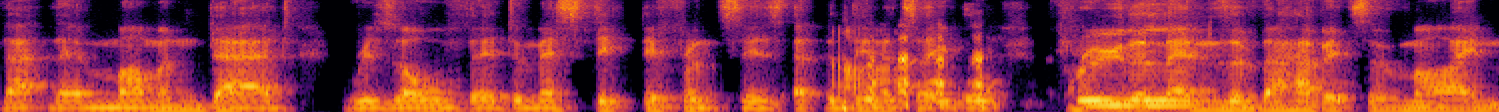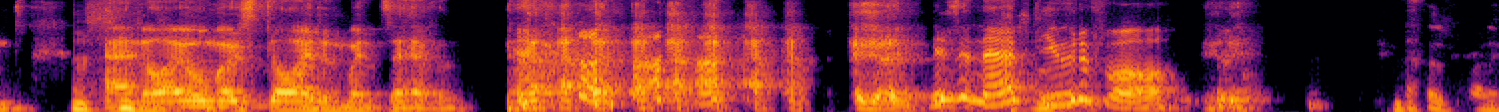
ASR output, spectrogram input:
that their mum and dad resolve their domestic differences at the dinner table through the lens of the habits of mind. And I almost died and went to heaven. Isn't that beautiful? That's funny.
